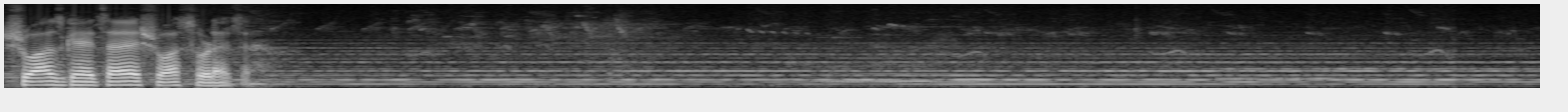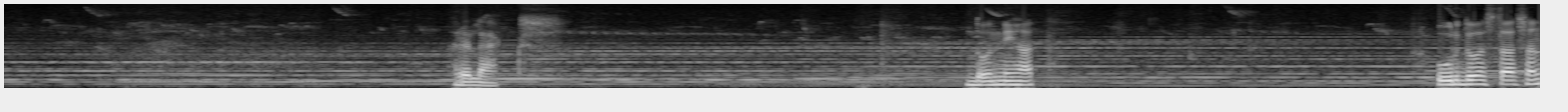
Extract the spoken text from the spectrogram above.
श्वास घ्यायचा आहे श्वास सोडायचा आहे. रिलॅक्स दोन्ही हात ऊर्ध्वस्तासन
